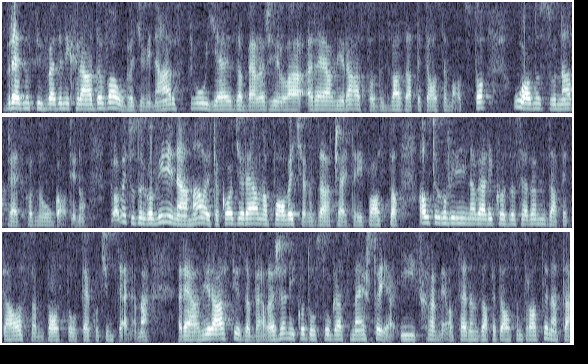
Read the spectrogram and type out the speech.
Vrednost izvedenih radova u građevinarstvu je zabeležila realni rast od 2,8% u odnosu na prethodnu godinu. Promet u trgovini na malo je također realno povećan za 4%, a u trgovini na veliko za 7,8% u tekućim cenama. Realni rast je zabeležen i kod usluga smeštaja i ishrane od 7,8%,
